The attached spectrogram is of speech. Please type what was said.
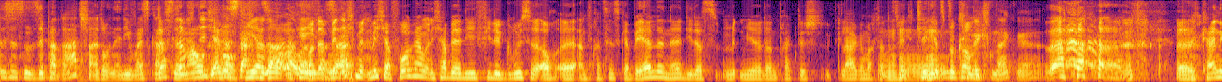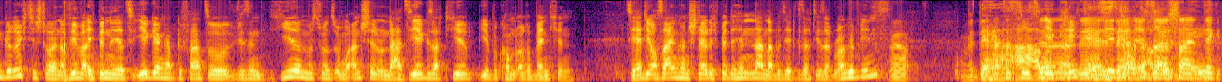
das ist ein Separatschalter und Eddie weiß ganz Das genau. ich Ja, das sie so, okay, Und dann bin Ja. ich mit Micha vorgegangen und ich habe ja die viele Grüße auch äh, an Franziska Berle, ne, die das mit mir dann praktisch klar gemacht hat, dass wir die Tickets bekommen. Klick, knack, ja. Äh, keine Gerüchte streuen. Auf jeden Fall, ich bin jetzt zu ihr gegangen, habe gefragt, so, wir sind hier, müssen wir uns irgendwo anstellen. Und da hat sie ja gesagt, hier, ihr bekommt eure Bändchen. Sie hätte ja auch sagen können, stellt euch bitte hinten an, aber sie hat gesagt, ihr seid Rocket Beans. Ja. Der hattest du es Ihr kriegt der, jetzt hier der die- hattest du aber- anscheinend dick.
